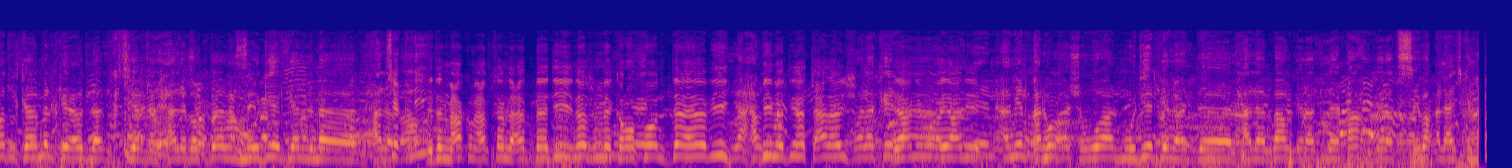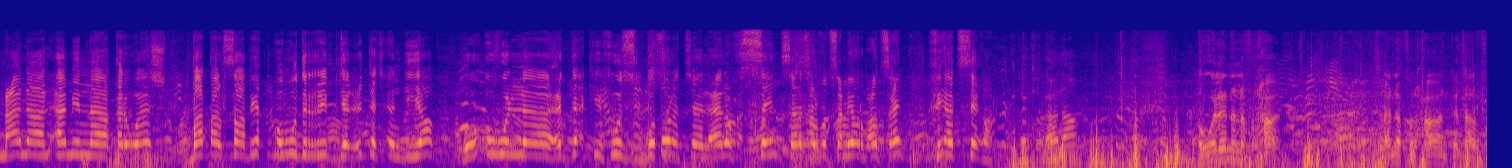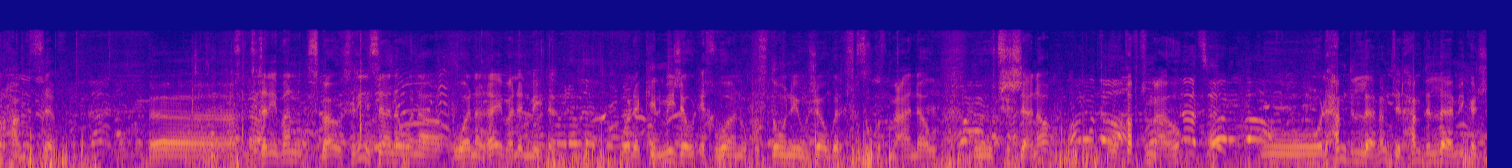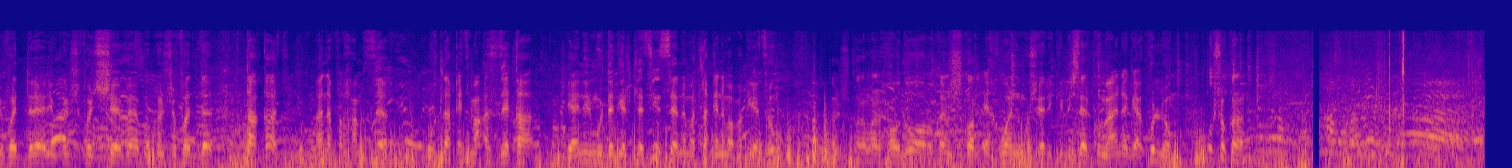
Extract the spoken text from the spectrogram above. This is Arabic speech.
الفضل كامل كيعود لهذا الاختيار ديال الحلبة وكذا المدير ديال الحلبة. اذا معكم عبد السلام العبادي نجم الميكروفون الذهبي بمدينة عريش ولكن يعني يعني امين أمين قرواش هو المدير ديال هذه الحلبة وديال هذا اللقاء وديال هذا السباق اللي غيتكلم معنا الأمين قرواش بطل سابق ومدرب ديال عدة أندية وأول عداء كيفوز ببطوله العالم في الصين سنة 1994 فئة الصغار معنا؟ اولا أنا فرحان. أنا فرحان كتعرف فرحان بزاف. آه تقريبا 27 سنة وأنا وأنا غايب على الميدان. ولكن مي جاو الإخوان وقصدوني وجاو قال لك خصك توقف معنا وتشجعنا. وقفت معاهم. والحمد لله فهمتي؟ الحمد لله. ملي كنشوف هاد الدراري وكنشوف هاد الشباب وكنشوف هاد الطاقات. أنا فرحان بزاف. وتلاقيت مع أصدقاء يعني لمده ديال 30 سنة ما تلاقينا مع بعضياتهم. على الحضور وكنشكر الإخوان المشاركين اللي شاركوا معنا كاع كلهم. وشكرا.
